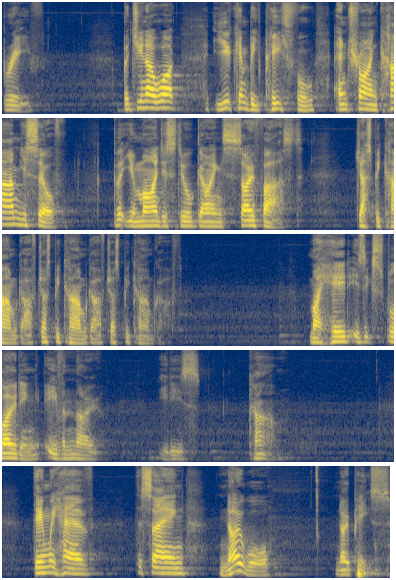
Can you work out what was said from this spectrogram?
Breathe. But do you know what? You can be peaceful and try and calm yourself, but your mind is still going so fast. Just be calm, Garth. Just be calm, Garth. Just be calm, Garth. My head is exploding even though it is calm. Then we have the saying, no war, no peace.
